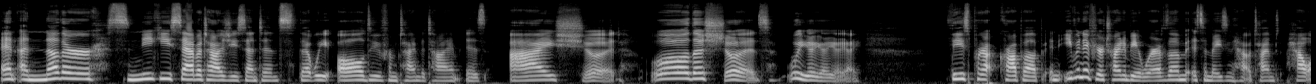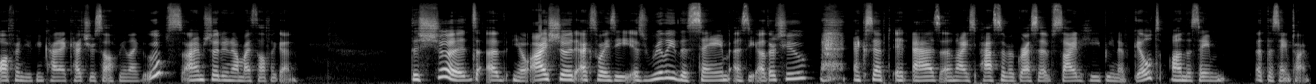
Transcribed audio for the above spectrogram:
And another sneaky sabotagey sentence that we all do from time to time is I should. Oh, the shoulds. Oy, oy, oy, oy. These crop up, and even if you're trying to be aware of them, it's amazing how times how often you can kind of catch yourself being like, "Oops, I'm shoulding on myself again." The shoulds, uh, you know, I should XYZ is really the same as the other two, except it adds a nice passive aggressive side heaping of guilt on the same at the same time,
